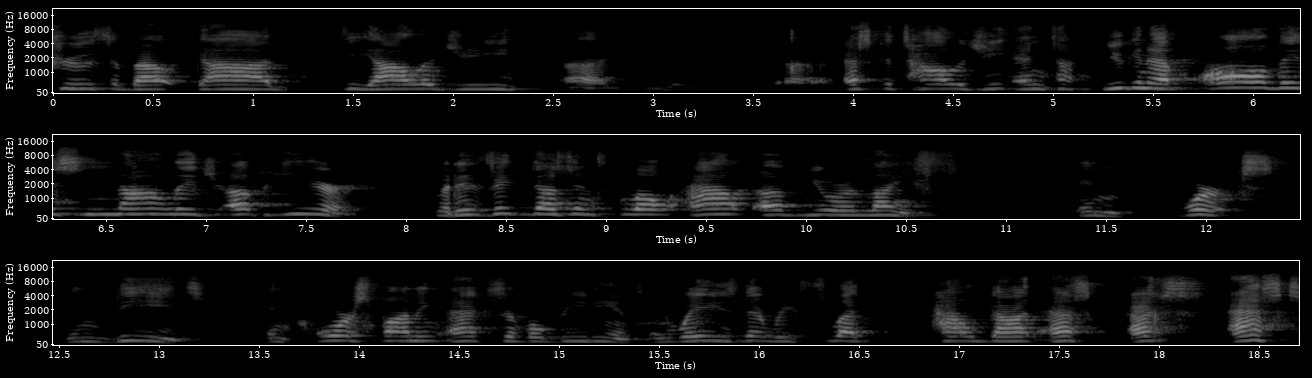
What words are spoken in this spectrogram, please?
truth about God, theology, uh, uh, eschatology, and time. You can have all this knowledge up here. But if it doesn't flow out of your life in works, in deeds, in corresponding acts of obedience, in ways that reflect how God asks, asks, asks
